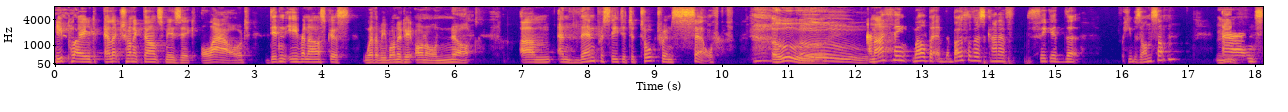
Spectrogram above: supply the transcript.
he played electronic dance music loud, didn't even ask us whether we wanted it on or not. Um, and then proceeded to talk to himself. Oh, And I think, well, but both of us kind of figured that he was on something. Mm. And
